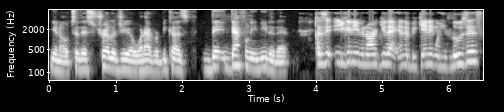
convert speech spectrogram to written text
you know, to this trilogy or whatever, because they definitely needed it. Because you can even argue that in the beginning when he loses,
